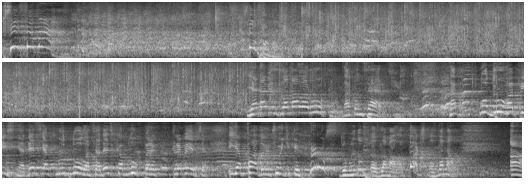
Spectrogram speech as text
Все сама. Все сама. Я навіть зламала руку на концерті. На, ну, друга пісня, десь я крутнулася, десь каблук перекривився. І я падаю, чую тільки хрус. Думаю, ну все, зламала, точно зламала. А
